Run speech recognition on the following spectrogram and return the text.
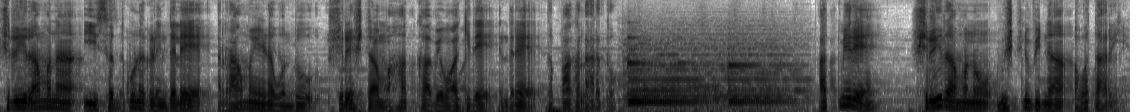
ಶ್ರೀರಾಮನ ಈ ಸದ್ಗುಣಗಳಿಂದಲೇ ರಾಮಾಯಣ ಒಂದು ಶ್ರೇಷ್ಠ ಮಹಾಕಾವ್ಯವಾಗಿದೆ ಎಂದರೆ ತಪ್ಪಾಗಲಾರದು. ಆತ್ಮೇರೆ ಶ್ರೀರಾಮನು ವಿಷ್ಣುವಿನ ಅವತಾರಿ.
